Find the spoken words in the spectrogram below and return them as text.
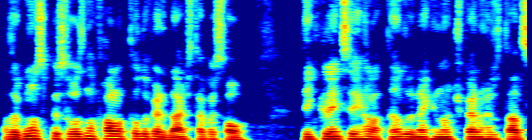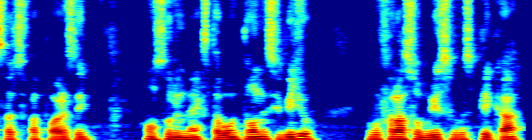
mas algumas pessoas não falam toda a verdade, tá pessoal? Tem clientes aí relatando, né, que não tiveram resultados satisfatórios aí com o Sulinex, tá bom? Então nesse vídeo eu vou falar sobre isso, vou explicar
